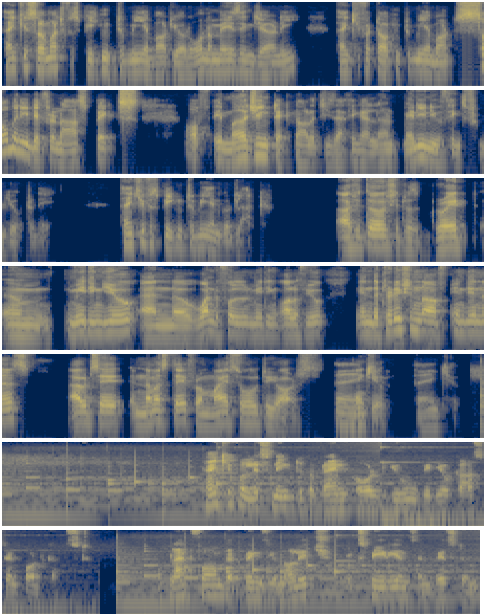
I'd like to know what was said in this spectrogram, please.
Thank you so much for speaking to me about your own amazing journey. Thank you for talking to me about so many different aspects of emerging technologies. I think I learned many new things from you today. Thank you for speaking to me and good luck. Ashutosh, it was great um, meeting you and uh, wonderful meeting all of you. In the tradition of Indianness, I would say namaste from my soul to yours. Thank, Thank you. you. Thank you. Thank you for listening to the brand called You Videocast and Podcast, a platform that brings you knowledge, experience, and wisdom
